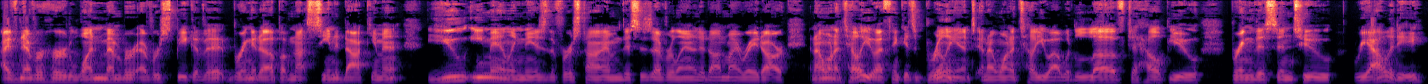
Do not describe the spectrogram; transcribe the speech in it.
I've never heard one member ever speak of it, bring it up. I've not seen a document. You emailing me is the first time this has ever landed on my radar. And I want to tell you, I think it's brilliant. And I want to tell you, I would love to help you bring this into reality.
